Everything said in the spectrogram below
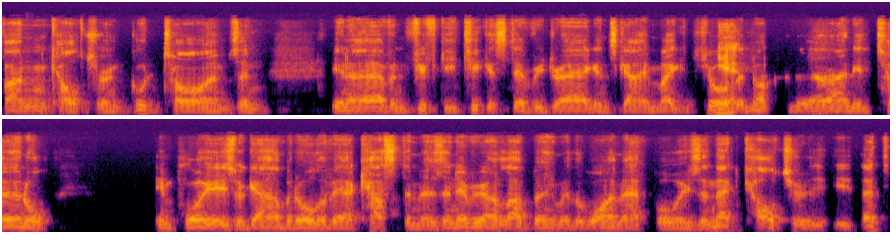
fun culture and good times and you know having 50 tickets to every dragons game making sure that not only our own internal employees were going but all of our customers and everyone loved being with the Wymap boys. And that culture that's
